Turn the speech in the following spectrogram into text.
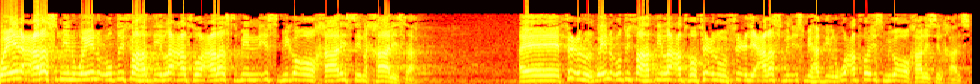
wain calasmin wain cudifa haddii la cadfo calasmin ismiga oo khaalisin khaalisa. Ficlun wain cudifa haddii la cadfo ficlun ficli calasmin ismi haddii lagu cadfo ismiga oo khaalisin khaalisa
